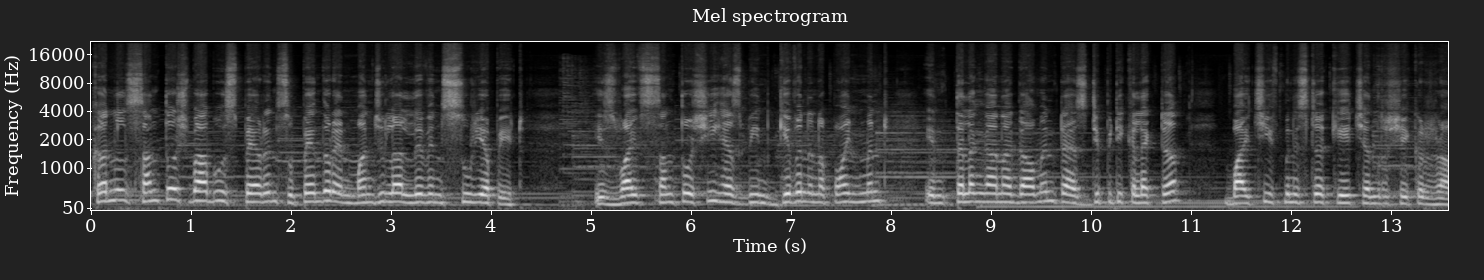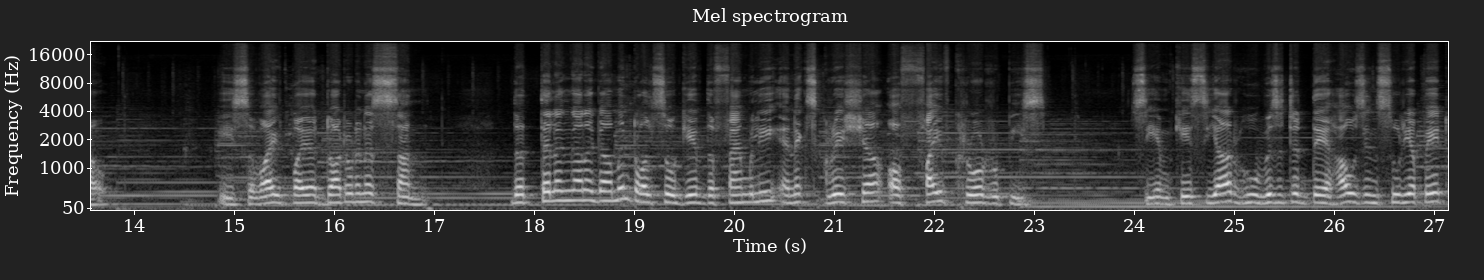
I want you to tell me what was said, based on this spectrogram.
Colonel Santosh Babu's parents Upender and Manjula live in Suryapet. His wife Santoshi has been given an appointment in Telangana government as deputy collector by Chief Minister K. Chandrasekhar Rao. He is survived by a daughter and a son. The Telangana government also gave the family an ex gratia of 5 crore rupees. CM KCR, who visited their house in Suryapet,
